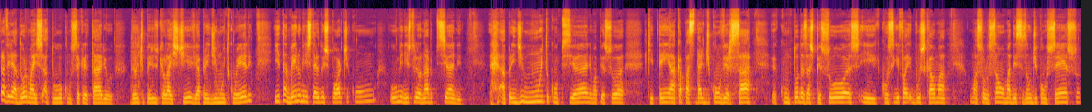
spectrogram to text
era vereador, mas atuou como secretário durante o período que eu lá estive, aprendi muito com ele. E também no Ministério do Esporte, com o ministro Leonardo Pisciani. Aprendi muito com o Pisciani, uma pessoa que tem a capacidade de conversar eh, com todas as pessoas e conseguir buscar uma, uma solução, uma decisão de consenso,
